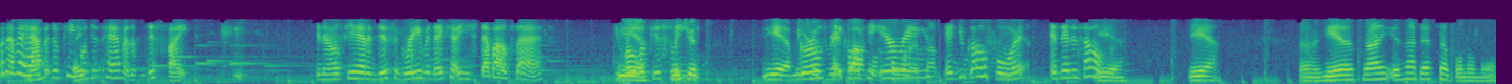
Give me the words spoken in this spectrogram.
Whatever yeah, happened to people just having a fight? You know, if you had a disagreement, they tell you step outside. You yeah, roll up your sleeves. Your, Yeah, girls it's take off the red cloth on the corner or earrings and you go for it, and then it's over. Yeah, yeah, uh, yeah. It's not. It's not that simple no more.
